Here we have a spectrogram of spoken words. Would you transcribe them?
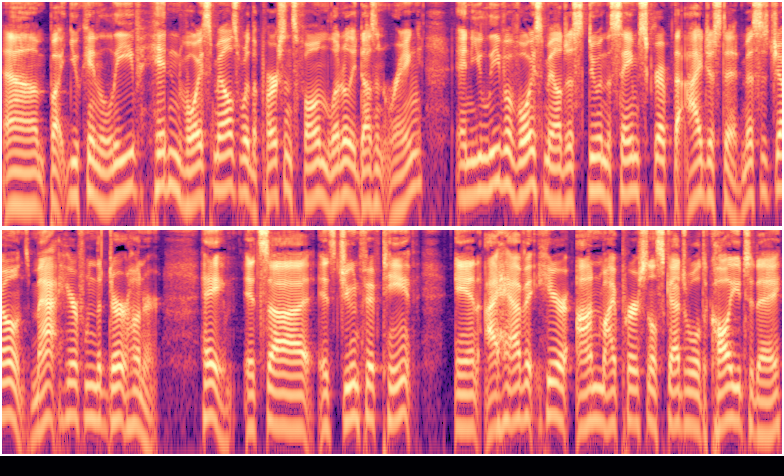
Um, but you can leave hidden voicemails where the person's phone literally doesn't ring, and you leave a voicemail just doing the same script that I just did. Mrs. Jones, Matt here from the Dirt Hunter. Hey, it's uh it's June 15th and I have it here on my personal schedule to call you today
